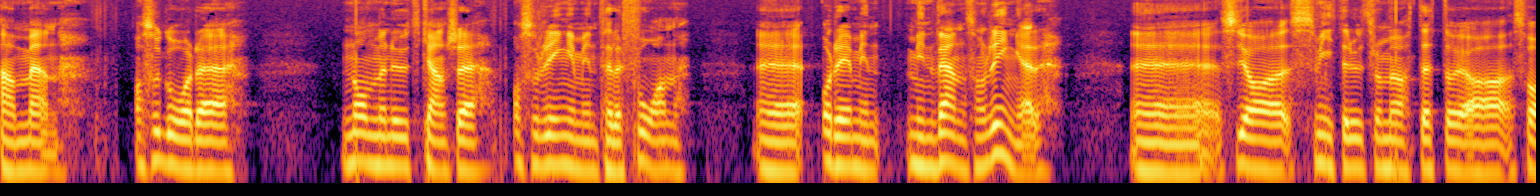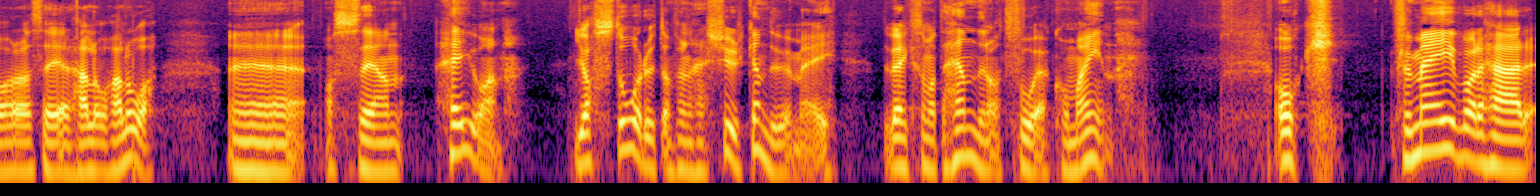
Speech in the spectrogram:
Amen. Och så går det någon minut kanske och så ringer min telefon eh, och det är min, min vän som ringer. Eh, så jag smiter ut från mötet och jag svarar och säger hallå hallå. Eh, och så säger han, hej Johan, jag står utanför den här kyrkan du är med i. Det verkar som att det händer något, får jag komma in? Och för mig var det här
